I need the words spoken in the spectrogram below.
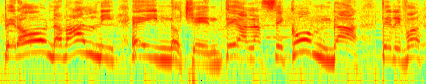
però Navalny è innocente. Alla seconda telefonata,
